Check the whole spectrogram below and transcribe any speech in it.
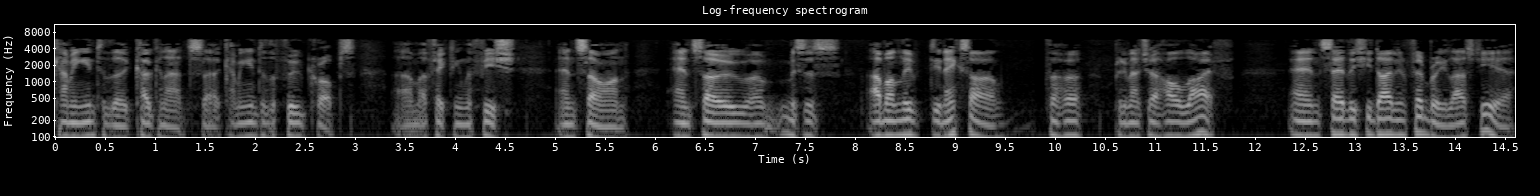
coming into the coconuts, uh, coming into the food crops, um, affecting the fish, and so on. And so um, Mrs. Abon lived in exile for her pretty much her whole life. And sadly, she died in February last year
